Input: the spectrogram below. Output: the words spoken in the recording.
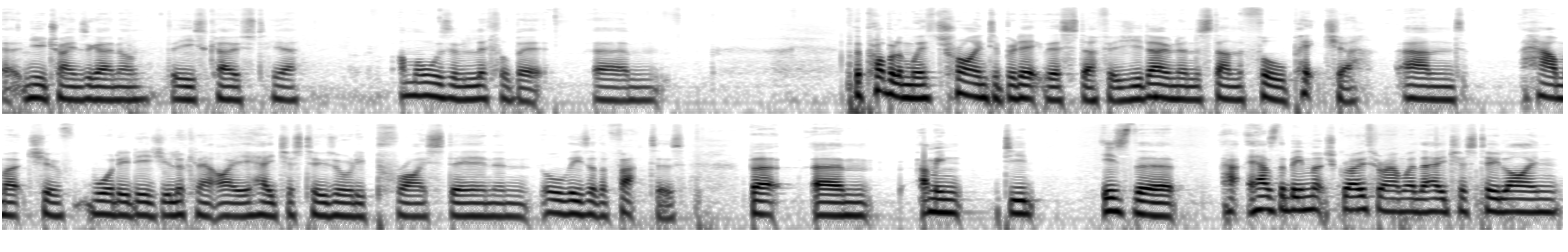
uh, new trains are going on the east coast. Yeah, I'm always a little bit. Um, the problem with trying to predict this stuff is you don't understand the full picture and how much of what it is you're looking at, i.e., HS2 is already priced in and all these other factors. But um, I mean, do you, is the ha- has there been much growth around where the HS2 line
